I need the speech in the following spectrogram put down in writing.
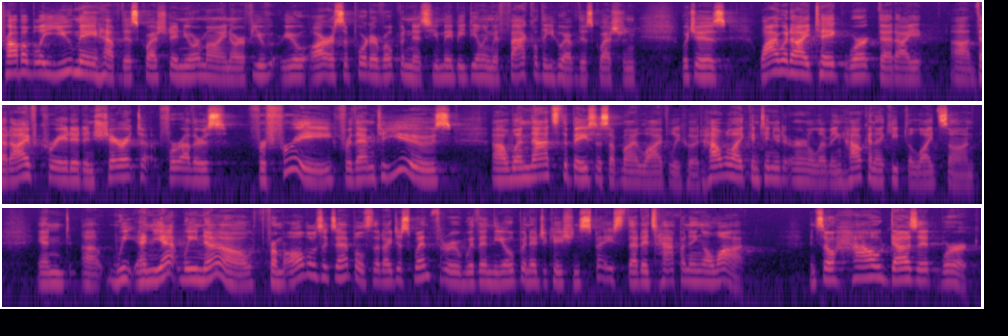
probably you may have this question in your mind, or if you, you are a supporter of openness, you may be dealing with faculty who have this question, which is, why would I take work that, I, uh, that I've created and share it to, for others for free for them to use uh, when that's the basis of my livelihood? How will I continue to earn a living? How can I keep the lights on? And, uh, we, and yet we know from all those examples that I just went through within the open education space that it's happening a lot. And so how does it work?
